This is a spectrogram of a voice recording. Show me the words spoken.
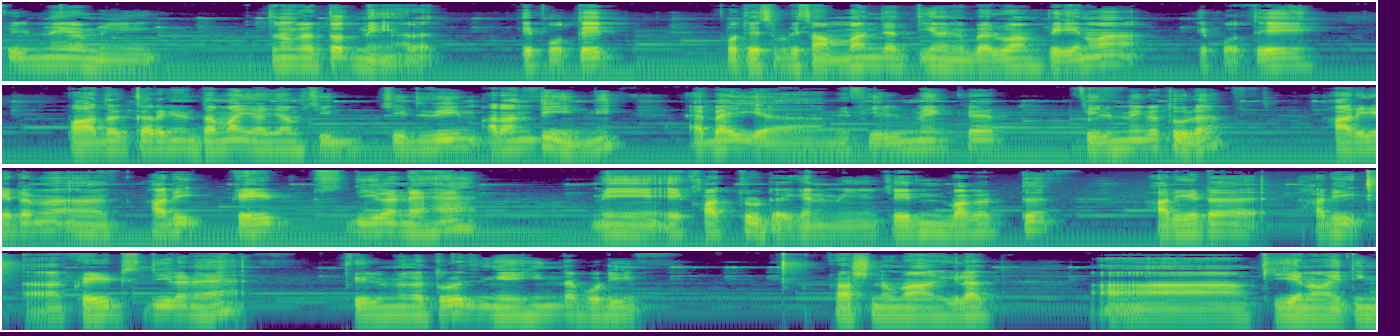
ෆිල්ම් එක මේ තනගත්තොත් මේ අර එ පොතෙත් පොතෙස්පටි සම්බන්ධයක් තියෙනක බැලුවම් පේනවා එ පොතේ පාදක් කරගෙන තමයි යම් සිදුවීම් අරන්තින්නේ හැබැයි මේ ෆිල්ම් එක ෆිල්ම් එක තුළ හරියටම හරි ක්‍රේට්ස් දීල නැහැ. මේ ඒ කත්රුට ගැන මේ චේතන් බගත්ත හරියට හරි ක්‍රේට්ස් දීල නෑ ෆිල්ම් එක තුළ. ති හින්ද පොඩි ප්‍රශ්න වනා කියලත් කියනවා. ඉතින්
